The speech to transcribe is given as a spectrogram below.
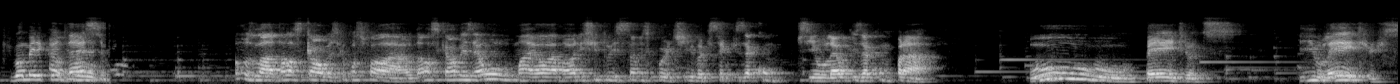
Futebol americano. É o décimo. Vamos lá, Dallas Cowboys, que eu posso falar? O Dallas Cowboys é o maior, a maior instituição esportiva que você quiser, se o Léo quiser comprar. O Patriots e o Lakers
